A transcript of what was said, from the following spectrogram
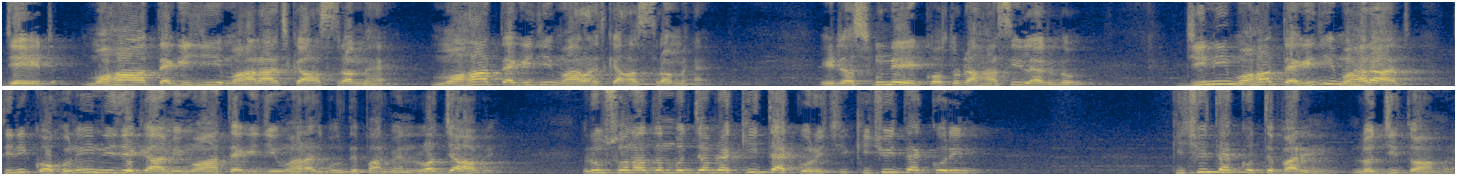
যে মহাত্যাগীজি মহারাজ কা আশ্রম হ্যাঁ মহাত্যাগীজি মহারাজ কা আশ্রম হ্যাঁ। এটা শুনে কতটা হাসি লাগল। যিনি মহাত্যাগীজি মহারাজ, তিনি কখনোই নিজেকে আমি মহাত্যাগীজি মহারাজ বলতে পারবেন লজ্জা হবে। রূপ সনাতন বলছে, আমরা কি ত্যাগ করেছি? কিছুই ত্যাগ করিনি। কিছুই ত্যাগ করতে পারিনি। লজ্জিত আমরা।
